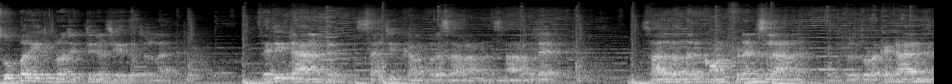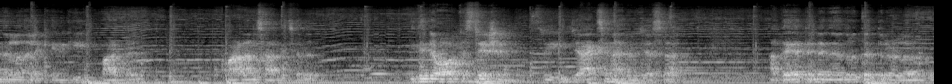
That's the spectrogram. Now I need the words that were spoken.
സൂപ്പർ ഹിറ്റ് പ്രോജക്റ്റുകൾ ചെയ്തിട്ടുള്ള വെരി ടാലന്റഡ് സജിത് കളപ്പുര സാറാണ്. സാറിന്റെ സാറ് തന്നൊരു കോൺഫിഡൻസിലാണ് ഒരു തുടക്കക്കാരൻ എന്നുള്ള നിലയ്ക്ക് എനിക്ക് പാട്ട് പാടാൻ സാധിച്ചത്. ഇതിന്റെ orchestration Shri Jackson Aruja sir അദ്ദേഹത്തിന്റെ നേതൃത്വത്തിലുള്ള ഒരു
